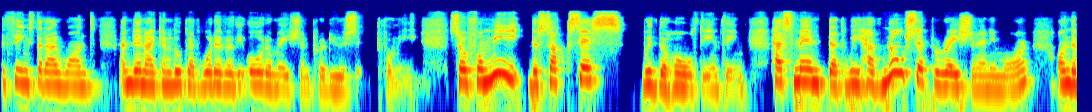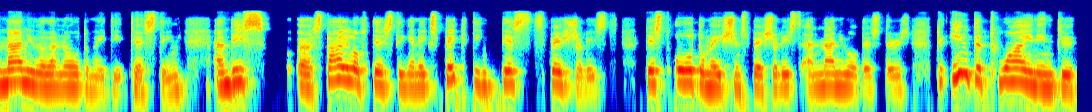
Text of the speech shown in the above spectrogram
the things that I want and then I can look at whatever the automation produces for me. So for me the success with the whole team thing has meant that we have no separation anymore on the manual and automated testing. And this uh, style of testing and expecting test specialists, test automation specialists and manual testers to intertwine into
